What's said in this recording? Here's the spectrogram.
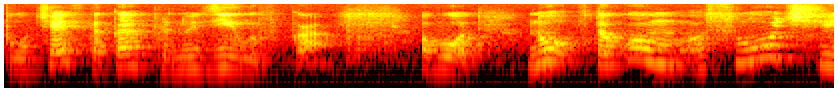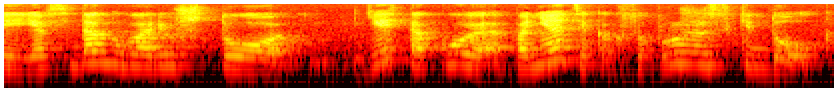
получается такая принудиловка, вот. Но в таком случае я всегда говорю, что есть такое понятие, как супружеский долг.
